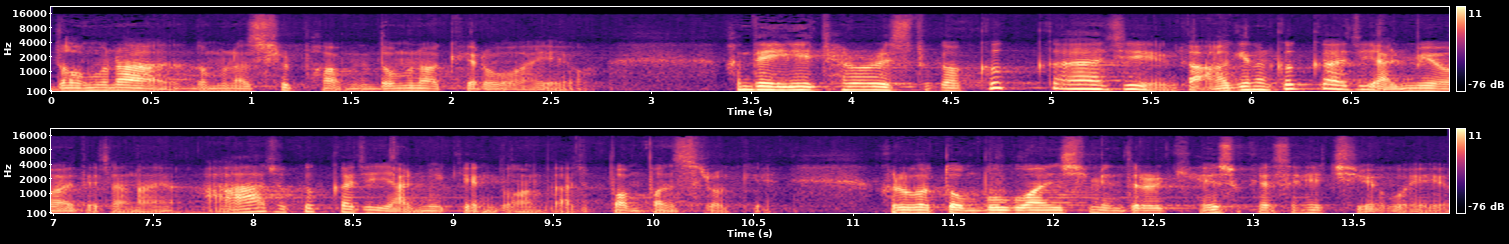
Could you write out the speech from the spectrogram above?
너무나 너무나 슬퍼하면 너무나 괴로워해요. 근데 이 테러리스트가 끝까지 그러니까 악인은 끝까지 얄미워야 되잖아요. 아주 끝까지 얄밉게 행동합니다. 아주 뻔뻔스럽게. 그리고 또 무고한 시민들을 계속해서 해치려고 해요.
